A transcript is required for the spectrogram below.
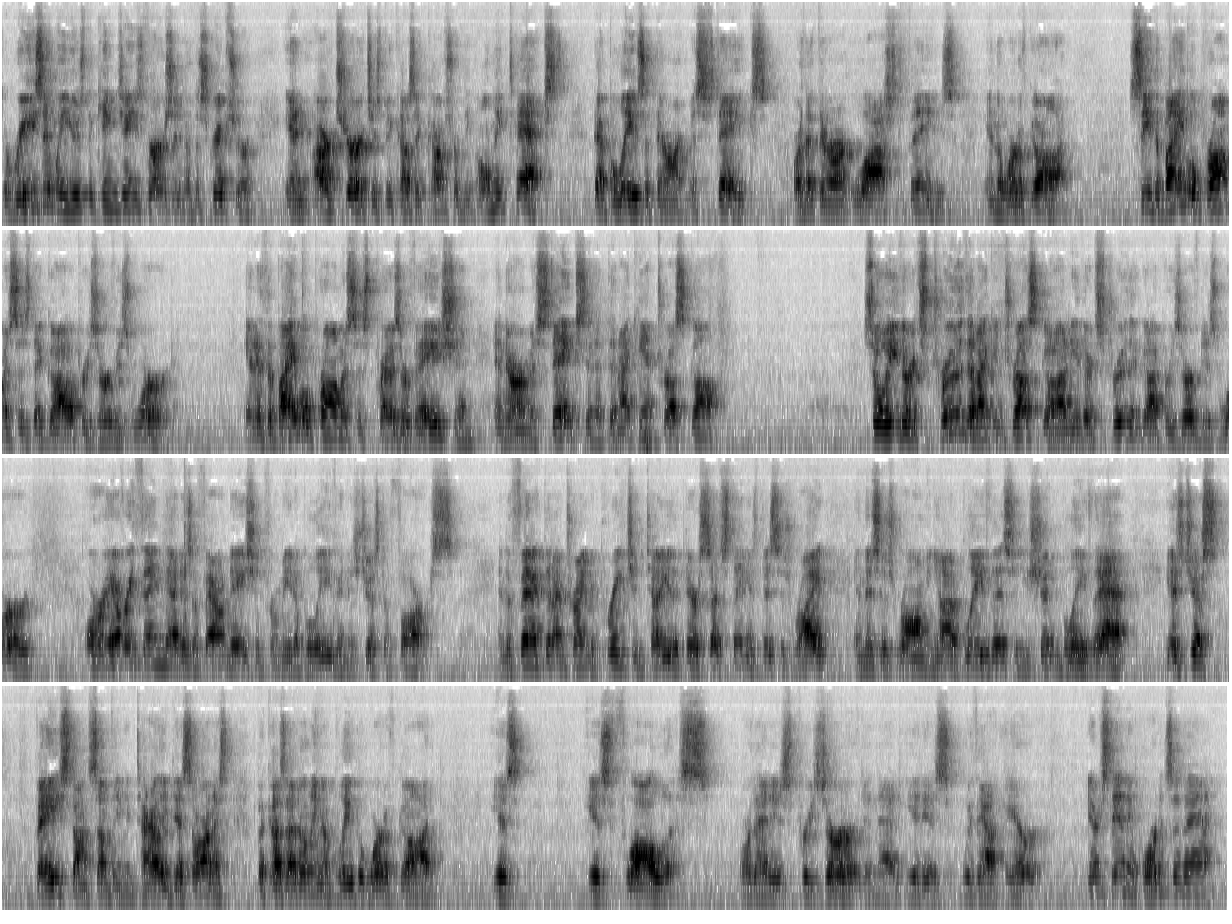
The reason we use the King James Version of the Scripture in our church is because it comes from the only text that believes that there aren't mistakes or that there aren't lost things in the Word of God. See, the Bible promises that God will preserve His Word. And if the Bible promises preservation and there are mistakes in it, then I can't trust God. So either it's true that I can trust God, either it's true that God preserved His Word, or everything that is a foundation for me to believe in is just a farce. And the fact that I'm trying to preach and tell you that there's such thing as this is right and this is wrong, and you ought to believe this and you shouldn't believe that, is just based on something entirely dishonest because I don't even believe the Word of God is, is flawless or that is preserved and that it is without error. You understand the importance of that?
